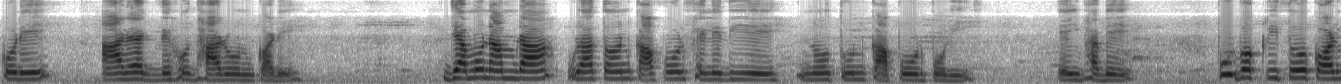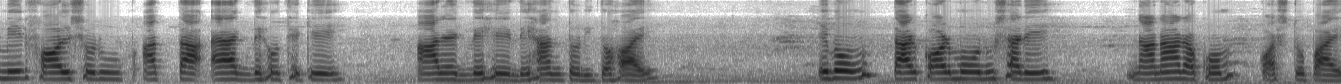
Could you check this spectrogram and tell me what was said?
করে আর এক দেহ ধারণ করে। যেমন আমরা পুরাতন কাপড় ফেলে দিয়ে নতুন কাপড় পরি, এইভাবে পূর্বকৃত কর্মের ফলস্বরূপ আত্মা এক দেহ থেকে আর এক দেহে দেহান্তরিত হয় এবং তার কর্ম অনুসারে নানা রকম কষ্ট পায়।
